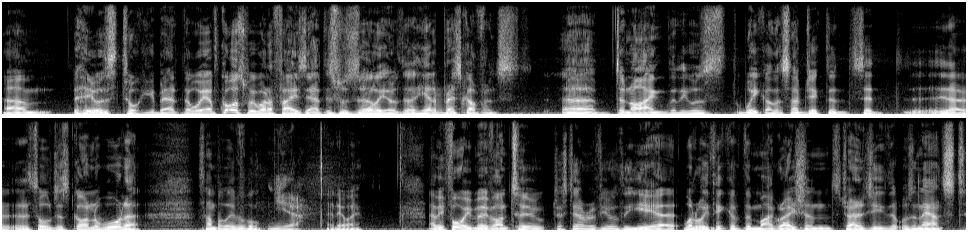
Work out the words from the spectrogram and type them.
Um, he was talking about the we. Of course, we want to phase out. This was earlier. He had a press conference uh, denying that he was weak on the subject and said, you know, it's all just gone to water. It's unbelievable. Yeah. Anyway. And before we move on to just our review of the year, what do we think of the migration strategy that was announced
